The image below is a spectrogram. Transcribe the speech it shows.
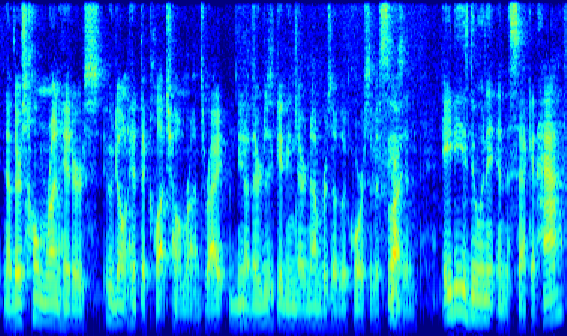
you know, there's home run hitters who don't hit the clutch home runs, right? Mm-hmm. You know, they're just getting their numbers over the course of a season. Right. AD's doing it in the second half.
